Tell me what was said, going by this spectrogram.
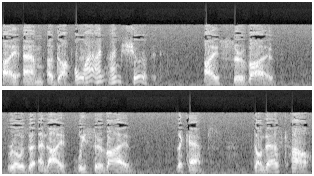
I am a doctor. Oh, I, I'm, I'm sure of it. I survived. Rosa and I, we survived the camps. Don't ask how.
